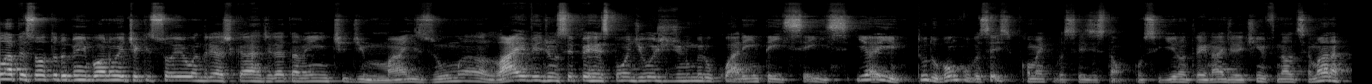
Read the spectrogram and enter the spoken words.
Olá pessoal, tudo bem? Boa noite. Aqui sou eu, André Ascar, diretamente de mais uma live de um CP Responde, hoje de número 46. E aí, tudo bom com vocês? Como é que vocês estão? Conseguiram treinar direitinho no final de semana?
